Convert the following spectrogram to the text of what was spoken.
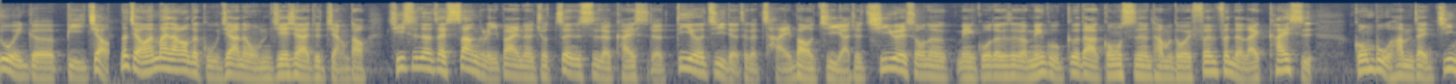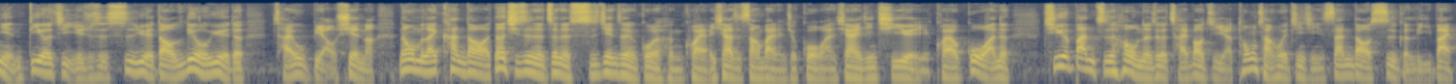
做一个比较，那讲完麦当劳的股价呢，我们接下来就讲到，其实呢，在上个礼拜呢，就正式的开始了第二季的这个财报季啊，就七月的时候呢，美国的这个美股各大公司呢，他们都会纷纷的来开始。公布他们在今年第二季，也就是四月到六月的财务表现嘛。那我们来看到啊，那其实呢，真的时间真的过得很快啊，一下子上半年就过完，现在已经七月也快要过完了。七月半之后呢，这个财报季啊，通常会进行三到四个礼拜。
